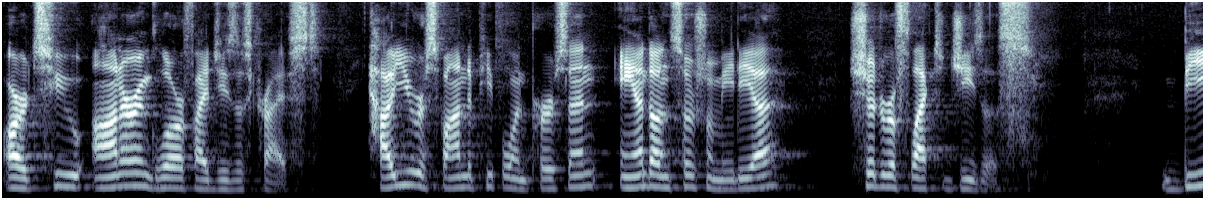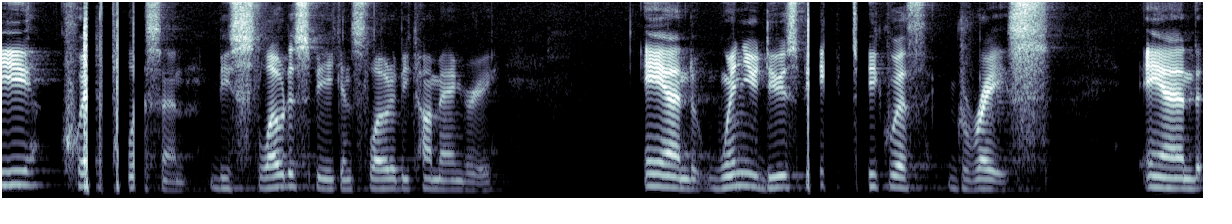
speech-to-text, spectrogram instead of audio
are to honor and glorify Jesus Christ how you respond to people in person and on social media should reflect Jesus. Be quick to listen, be slow to speak, and slow to become angry. And when you do speak, speak with grace and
